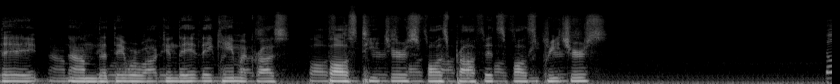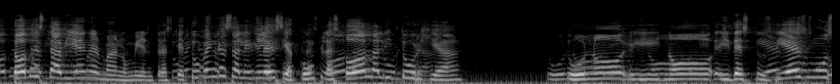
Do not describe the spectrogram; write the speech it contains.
they, um, that they were walking, they, they came across false teachers, false prophets, false preachers. Todo está bien, hermano, mientras que tú vengas a la iglesia, cumplas toda la liturgia, tú no y no y des tus diezmos,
